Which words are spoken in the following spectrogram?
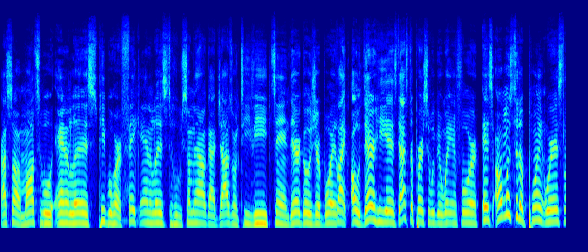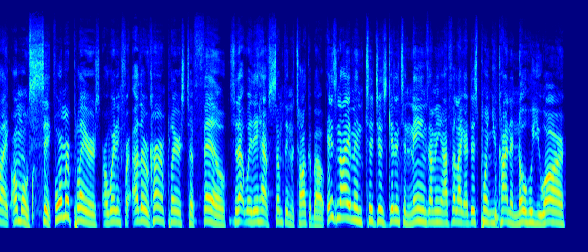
I saw multiple analysts, people who are fake analysts who somehow got jobs on TV saying, There goes your boy. Like, oh, there he is. That's the person we've been waiting for. It's almost to the point where it's like almost sick. Former players are waiting for other current players to fail so that way they have something to talk about. It's not even to just get into names. I mean, I feel like at this point you kind of know who you are.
